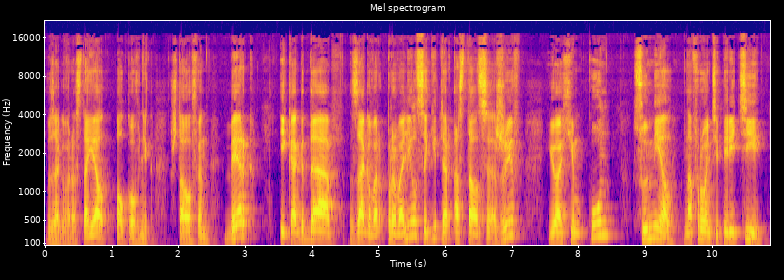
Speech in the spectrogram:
в заговора стоял полковник Штауфенберг. И когда заговор провалился, Гитлер остался жив, Йоахим Кун сумел на фронте перейти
